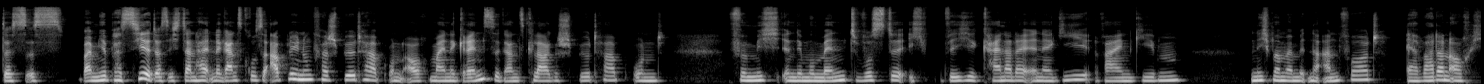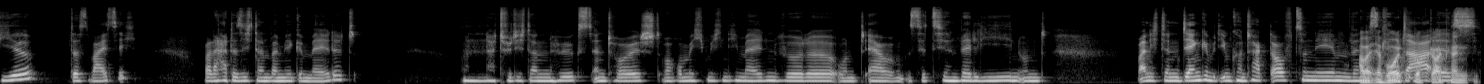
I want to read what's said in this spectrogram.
das ist bei mir passiert, dass ich dann halt eine ganz große Ablehnung verspürt habe und auch meine Grenze ganz klar gespürt habe und für mich in dem Moment wusste, ich will hier keinerlei Energie reingeben, nicht mal mehr mit einer Antwort. Er war dann auch hier, das weiß ich, weil er hatte sich dann bei mir gemeldet und natürlich dann höchst enttäuscht, warum ich mich nicht melden würde und er ist jetzt hier in Berlin und wann ich dann denke, mit ihm Kontakt aufzunehmen, wenn Aber er kind wollte doch gar kein, ist.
